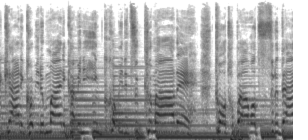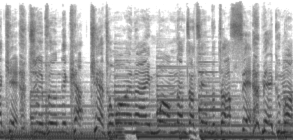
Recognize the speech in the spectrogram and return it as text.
誰かにこびる前に紙にインクこびりつくまで。言葉を綴るだけ自分で書けと思えないもんなんざ全部達成恵ま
